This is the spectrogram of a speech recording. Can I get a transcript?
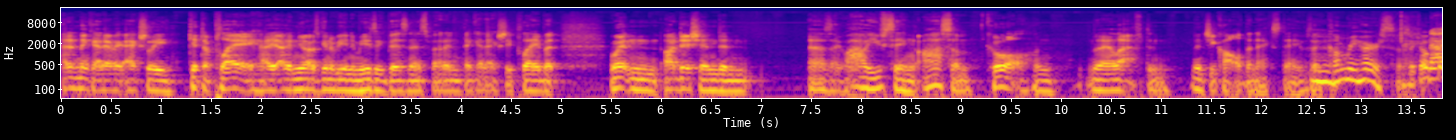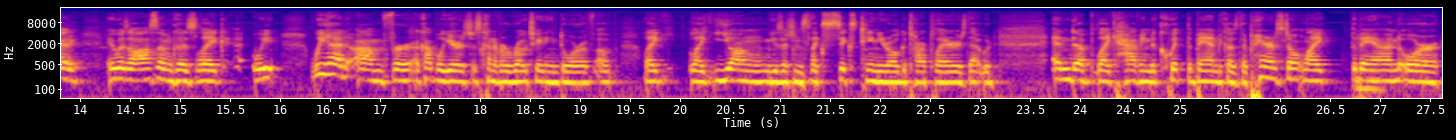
I didn't think I'd ever actually get to play. I, I knew I was going to be in the music business, but I didn't think I'd actually play. But went and auditioned, and I was like, "Wow, you sing awesome, cool." And then I left, and then she called the next day. It was like, "Come rehearse." I was like, "Okay." it, it was awesome because like we we had um, for a couple years just kind of a rotating door of, of like like young musicians like 16 year old guitar players that would end up like having to quit the band because their parents don't like the band or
